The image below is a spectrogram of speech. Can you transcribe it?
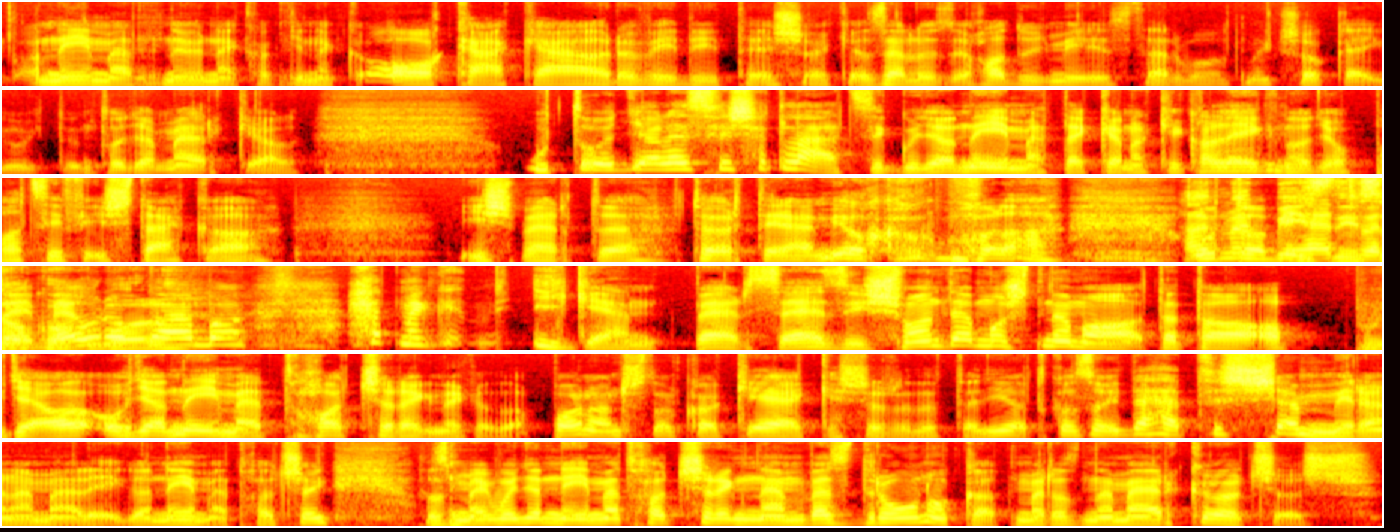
a német nőnek, akinek AKK a rövidítése, aki az előző hadügyminiszter volt, még sokáig úgy tűnt, hogy a Merkel utódja lesz, és hát látszik ugye a németeken, akik a legnagyobb pacifisták a, ismert történelmi okokból a hát utóbbi 70 év Európában. Hát meg igen, persze ez is van, de most nem a, tehát a, a ugye a, ugye a német hadseregnek az a parancsnok, aki elkeseredett nyilatkozó, de hát semmire nem elég a német hadsereg. Az meg, hogy a német hadsereg nem vesz drónokat, mert az nem erkölcsös.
